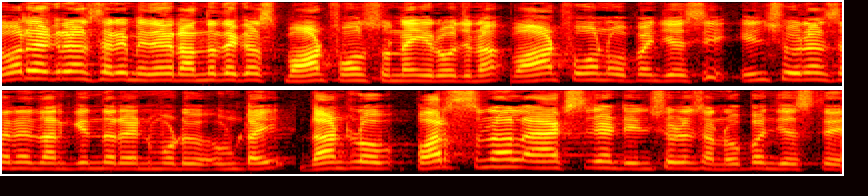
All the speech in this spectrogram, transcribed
ఎవరి దగ్గర సరే మీ దగ్గర అందరి దగ్గర స్మార్ట్ ఫోన్స్ ఉన్నాయి ఈ రోజున. స్మార్ట్ ఫోన్ ఓపెన్ చేసి ఇన్సూరెన్స్ అనే దాని కింద రెండు మూడు ఉంటాయి. దాంట్లో పర్సనల్ యాక్సిడెంట్ ఇన్సూరెన్స్ అని ఓపెన్ చేస్తే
